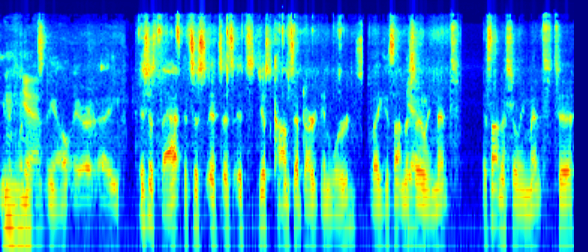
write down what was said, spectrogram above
even mm-hmm. when Yeah. it's you know. It's just that. It's just it's, it's it's just concept art in words. Like it's not necessarily meant. It's not necessarily meant to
